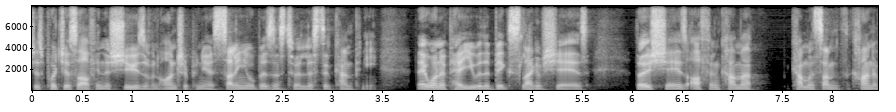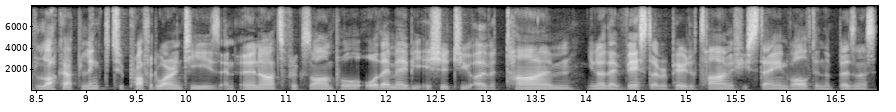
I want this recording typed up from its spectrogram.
just put yourself in the shoes of an entrepreneur selling your business to a listed company, they want to pay you with a big slug of shares. Those shares often come up come with some kind of lockup linked to profit warranties and earnouts, for example, or they may be issued to you over time. You know, they vest over a period of time if you stay involved in the business.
